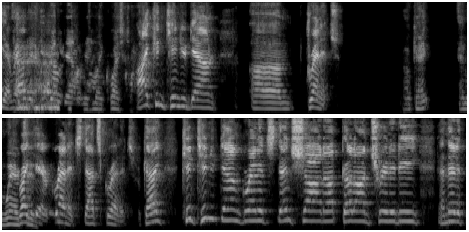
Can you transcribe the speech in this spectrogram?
yeah, right. How did you go down? Is my question. I continued down um, Greenwich. Okay. And where? Right to? there, Greenwich. That's Greenwich. Okay. Continued down Greenwich, then shot up, got on Trinity, and then at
